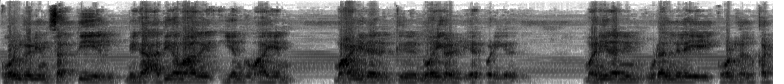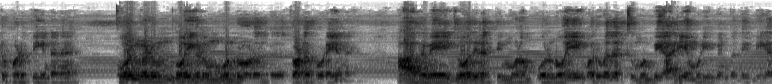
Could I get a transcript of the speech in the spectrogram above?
கோள்களின் சக்தியில் மிக அதிகமாக இயங்குமாயின் மானிடருக்கு நோய்கள் ஏற்படுகிறது. மனிதனின் உடல்நிலையை கோள்கள் கட்டுப்படுத்துகின்றன. கோள்களும் நோய்களும் ஒன்றோடொன்று தொடர்புடையன. ஆகவே ஜோதிடத்தின் மூலம் ஒரு நோயை வருவதற்கு முன்பே அறிய முடியும் என்பது மிக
